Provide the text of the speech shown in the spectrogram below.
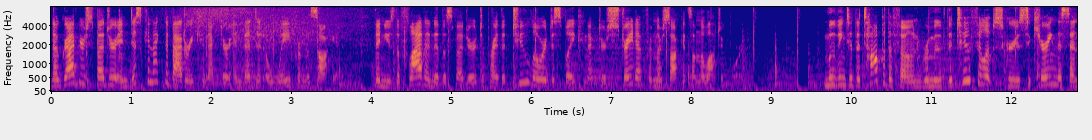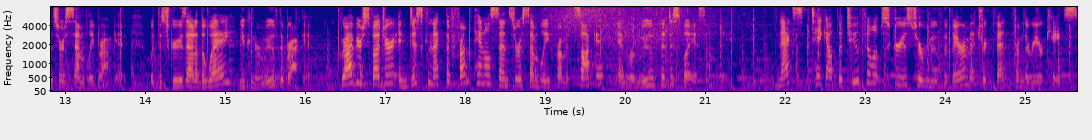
Now grab your spudger and disconnect the battery connector and bend it away from the socket. Then use the flat end of the spudger to pry the two lower display connectors straight up from their sockets on the logic board. Moving to the top of the phone, remove the two Phillips screws securing the sensor assembly bracket. With the screws out of the way, you can remove the bracket. Grab your spudger and disconnect the front panel sensor assembly from its socket and remove the display assembly. Next, take out the two Phillips screws to remove the barometric vent from the rear case.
